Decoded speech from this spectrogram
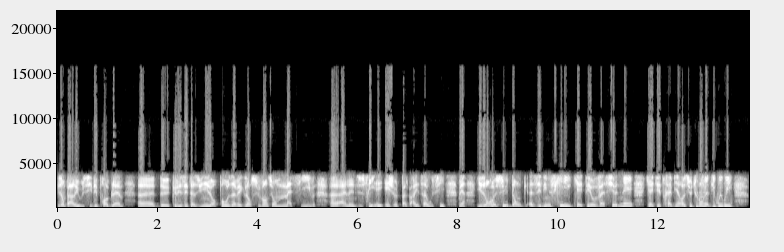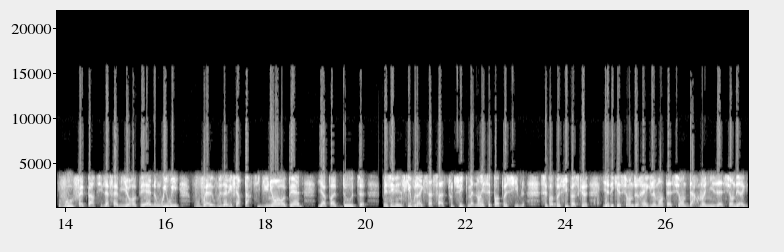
ils ont parlé aussi des problèmes euh, de, que les États-Unis leur posent avec leurs subventions massives euh, à l'industrie. Et, et je veux pas te parler de ça aussi. Mais ils ont reçu donc Zelensky, qui a été ovationné, qui a été très bien reçu. Tout le monde a dit oui, oui, vous faites partie de la famille européenne. Oui, oui, vous, allez faire partie de l'Union européenne. Il n'y a pas de doute. Mais Zelensky voudrait que ça se fasse tout de suite maintenant et c'est pas possible. C'est pas possible parce que il y a des questions de réglementation, d'harmonisation des règles.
